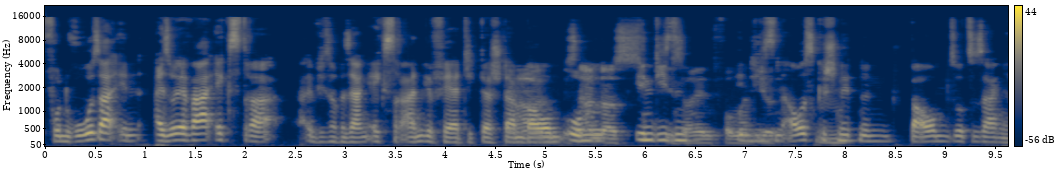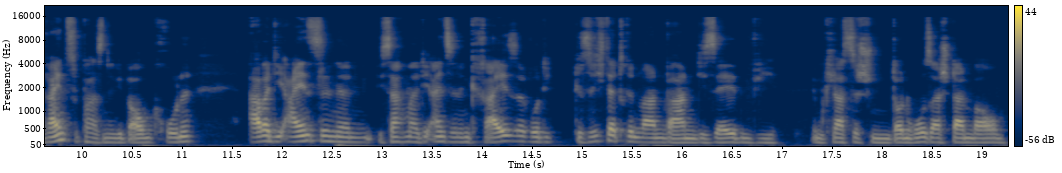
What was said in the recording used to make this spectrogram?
von Rosa in, also er war extra, wie soll man sagen, extra angefertigter Stammbaum, Ja, um in diesen, in diesen ausgeschnittenen Baum sozusagen reinzupassen in die Baumkrone. Aber die einzelnen, ich sag mal, die einzelnen Kreise, wo die Gesichter drin waren, waren dieselben wie im klassischen Don Rosa Stammbaum,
